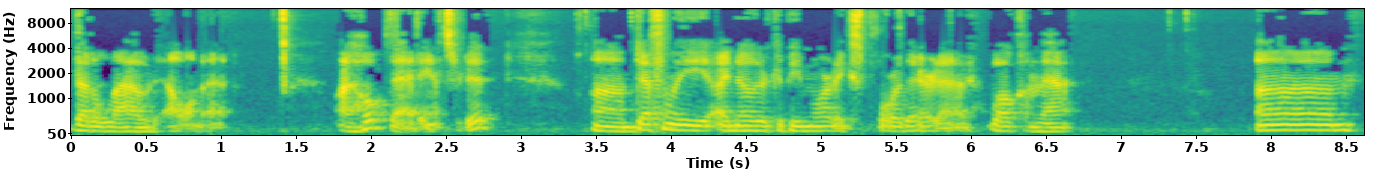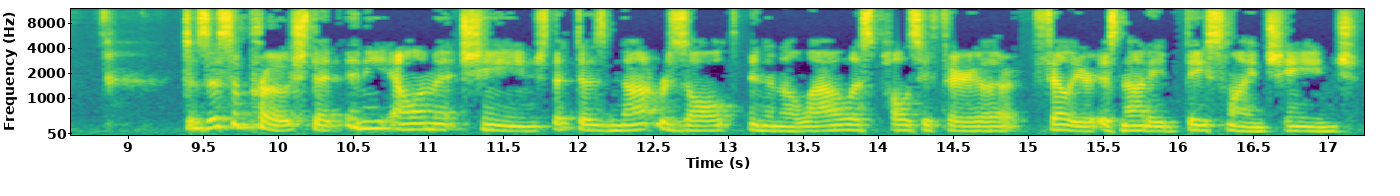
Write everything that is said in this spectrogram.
that allowed element. I hope that answered it. Um, definitely, I know there could be more to explore there to welcome that. Um, does this approach that any element change that does not result in an allow list policy failure, failure is not a baseline change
